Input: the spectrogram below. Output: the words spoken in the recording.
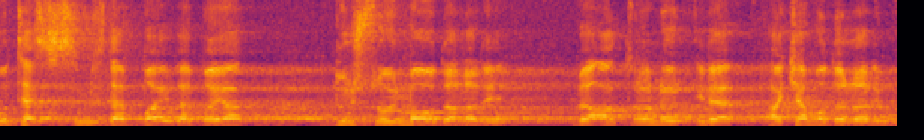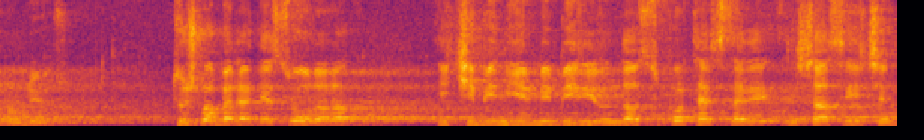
bu tesisimizde bay ve bayan duş soyunma odaları ve antrenör ile hakem odaları bulunuyor. Tuşla Belediyesi olarak 2021 yılında spor testleri inşası için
